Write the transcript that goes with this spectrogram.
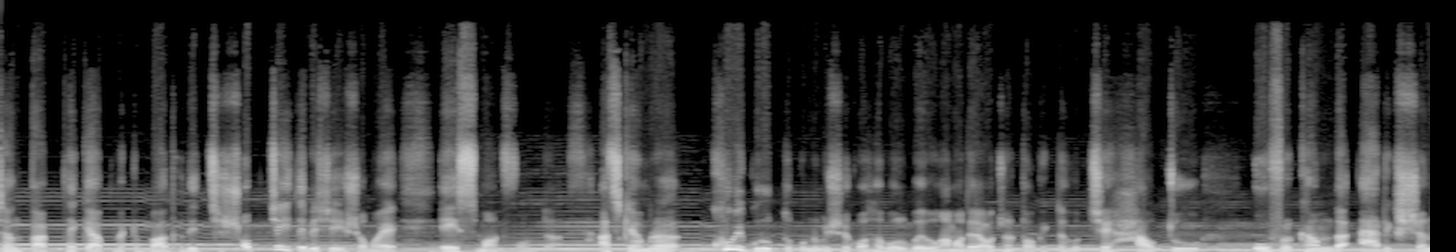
চান, তার থেকে আপনাকে বাধা দিচ্ছে সবচেয়ে বেশি এই সময়ে এই স্মার্টফোনটা আজকে আমরা খুবই গুরুত্বপূর্ণ বিষয়ে কথা বলব এবং আমাদের আলোচনার টপিকটা হচ্ছে how to overcome the addiction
